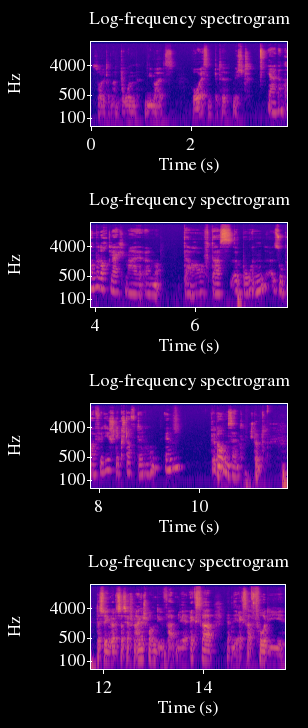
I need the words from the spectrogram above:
sollte man Bohnen niemals roh essen, bitte nicht. Ja, dann kommen wir doch gleich mal ähm, darauf, dass äh, Bohnen super für die Stickstoffdünnung im genau. Boden sind. Stimmt. Deswegen wird es das ja schon angesprochen, die hatten wir extra, wir hatten die extra vor die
